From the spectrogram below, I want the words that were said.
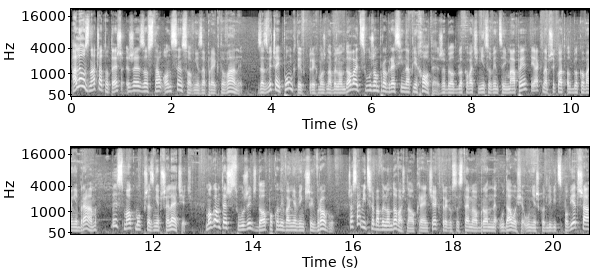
ale oznacza to też, że został on sensownie zaprojektowany. Zazwyczaj punkty, w których można wylądować, służą progresji na piechotę, żeby odblokować nieco więcej mapy, jak na przykład odblokowanie bram, by smok mógł przez nie przelecieć. Mogą też służyć do pokonywania większych wrogów. Czasami trzeba wylądować na okręcie, którego systemy obronne udało się unieszkodliwić z powietrza,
